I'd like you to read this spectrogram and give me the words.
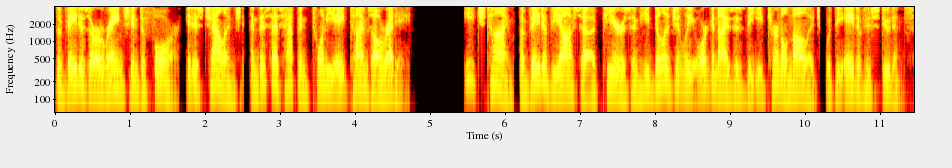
the Vedas are arranged into four, it is challenged, and this has happened 28 times already. Each time, a Veda Vyasa appears and he diligently organizes the eternal knowledge, with the aid of his students.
